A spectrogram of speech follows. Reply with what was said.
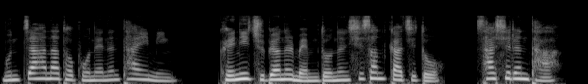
문자 하나 더 보내는 타이밍, 괜히 주변을 맴도는 시선까지도 사실은 다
